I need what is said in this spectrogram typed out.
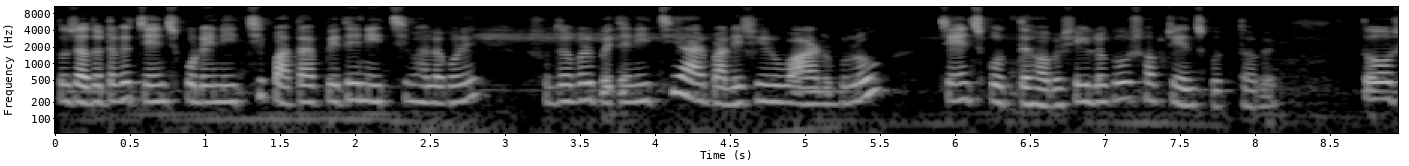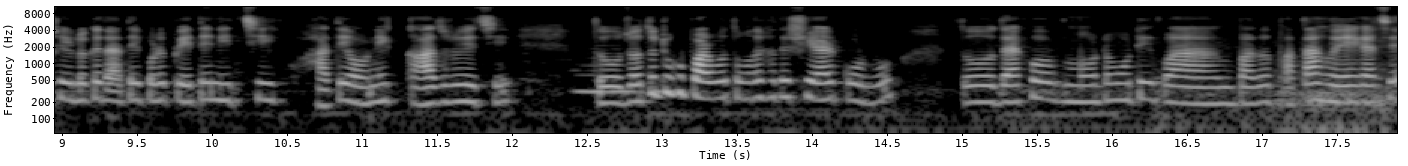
তো চাদরটাকে চেঞ্জ করে নিচ্ছি, পাতা পেতে নিচ্ছি ভালো করে, সুন্দর করে পেতে নিচ্ছি আর বালিশের ওয়ারগুলোও চেঞ্জ করতে হবে, সেইগুলোকেও সব চেঞ্জ করতে হবে। তো সেগুলোকে তাতে করে পেতে নিচ্ছি, হাতে অনেক কাজ রয়েছে। তো যতটুকু পারব তোমাদের সাথে শেয়ার করব। তো দেখো মোটামুটি পাতা হয়ে গেছে।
